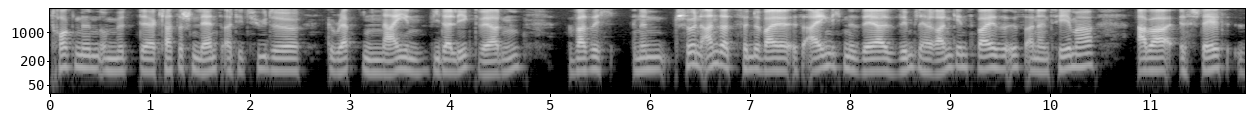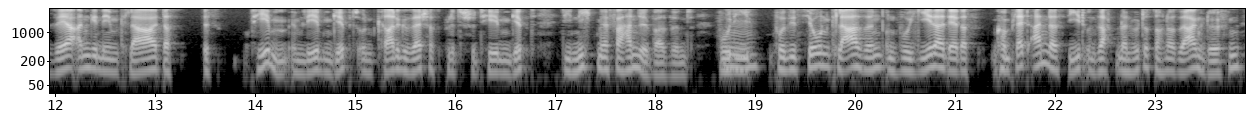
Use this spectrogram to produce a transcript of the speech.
trockenen und mit der klassischen Lance-Attitüde gerappten Nein widerlegt werden. Was ich einen schönen Ansatz finde, weil es eigentlich eine sehr simple Herangehensweise ist an ein Thema, aber es stellt sehr angenehm klar, dass es Themen im Leben gibt und gerade gesellschaftspolitische Themen gibt, die nicht mehr verhandelbar sind, wo mhm. die Positionen klar sind und wo jeder, der das komplett anders sieht und sagt, dann wird es noch noch sagen dürfen,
